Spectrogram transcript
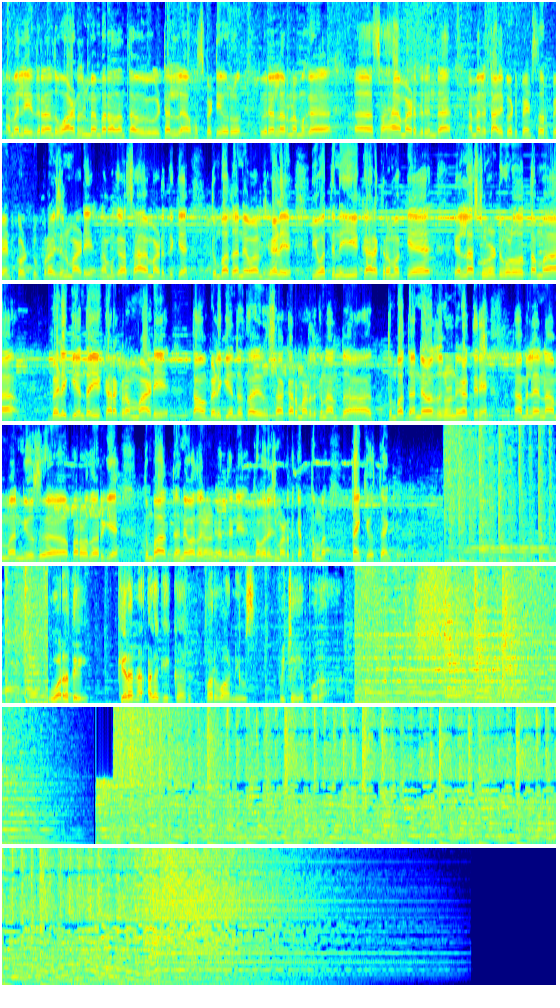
ಆಮೇಲೆ ಇದರ ಒಂದು ವಾರ್ಡ್ ಮೆಂಬರ್ ಆದಂಥ ವಿಠಲ್ ಹೊಸಪೇಟೆಯವರು ಇವರೆಲ್ಲರೂ ನಮಗೆ ಸಹಾಯ ಮಾಡಿದ್ರಿಂದ, ಆಮೇಲೆ ತಾಳಿಕೋಟೆ ಪೇಂಟ್ಸ್ ಅವರು ಪೇಂಟ್ ಕೊಟ್ಟು ಪ್ರಯೋಜನ ಮಾಡಿ ನಮಗೆ ಸಹಾಯ ಮಾಡಿದ್ದಕ್ಕೆ ತುಂಬ ಧನ್ಯವಾದ ಹೇಳಿ, ಇವತ್ತಿನ ಈ ಕಾರ್ಯಕ್ರಮಕ್ಕೆ ಎಲ್ಲ ಸ್ಟೂಡೆಂಟ್ಗಳು ತಮ್ಮ ಬೆಳಿಗ್ಗೆಯಿಂದ ಈ ಕಾರ್ಯಕ್ರಮ ಮಾಡಿ, ತಾವು ಬೆಳಿಗ್ಗೆಯಿಂದ ಸಹಕಾರ ಮಾಡೋದಕ್ಕೆ ನಾನು ತುಂಬ ಧನ್ಯವಾದಗಳನ್ನು ಹೇಳ್ತೀನಿ, ಆಮೇಲೆ ನಮ್ಮ ನ್ಯೂಸ್ ಪರ್ವದವರಿಗೆ ತುಂಬ ಧನ್ಯವಾದಗಳನ್ನು ಹೇಳ್ತೀನಿ ಕವರೇಜ್ ಮಾಡೋದಕ್ಕೆ ತುಂಬ ಥ್ಯಾಂಕ್ ಯು ಥ್ಯಾಂಕ್ ಯು ವರದಿ ಕಿರಣ್ ಅಳಗಿಕರ್ ಪರ್ವಾ ನ್ಯೂಸ್ ವಿಜಯಪುರ.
